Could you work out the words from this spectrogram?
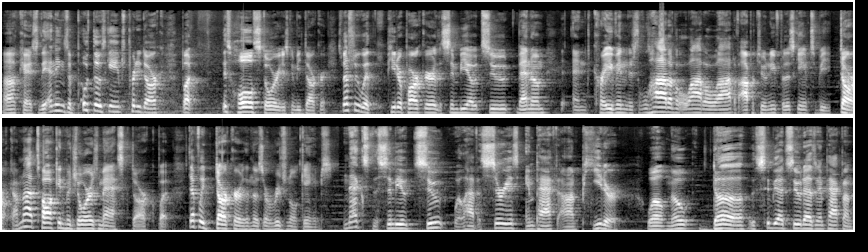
Okay, so the endings of both those games pretty dark, but this whole story is going to be darker, especially with Peter Parker, the symbiote suit, Venom, and Kraven. There's a lot of a lot a lot of opportunity for this game to be dark. I'm not talking Majora's Mask dark, but definitely darker than those original games. Next, the symbiote suit will have a serious impact on Peter. Well, no, duh. The symbiote suit has an impact on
